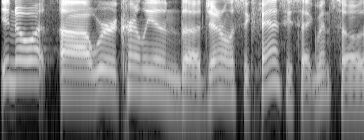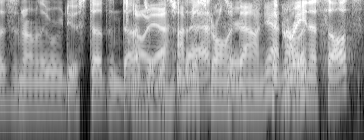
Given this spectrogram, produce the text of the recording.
you know what? Uh, we're currently in the generalistic fantasy segment, so this is normally where we do studs and duds Oh, or yeah. this or I'm just scrolling or down. Yeah, the no, grain of salt.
